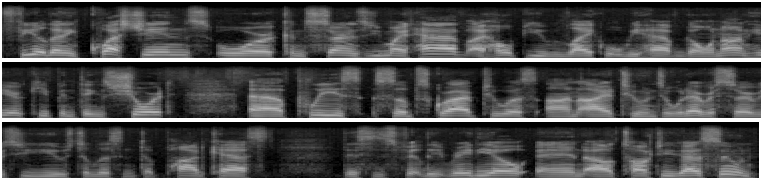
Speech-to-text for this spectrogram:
field any questions or concerns you might have. I hope you like what we have going on here, keeping things short. Uh, please subscribe to us on iTunes or whatever service you use to listen to podcasts. This is Fitly Radio, and I'll talk to you guys soon.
